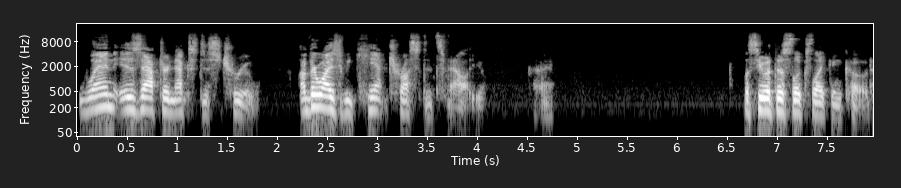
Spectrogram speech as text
when is after next is true. Otherwise, we can't trust its value. Let's see what this looks like in code.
